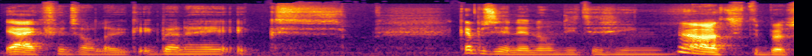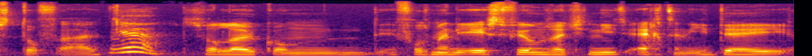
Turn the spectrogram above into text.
ja, ik vind het wel leuk. Ik, ben, ik, ik heb er zin in om die te zien. Ja, het ziet er best tof uit. Ja, Het is wel leuk om... Volgens mij in de eerste films had je niet echt een idee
